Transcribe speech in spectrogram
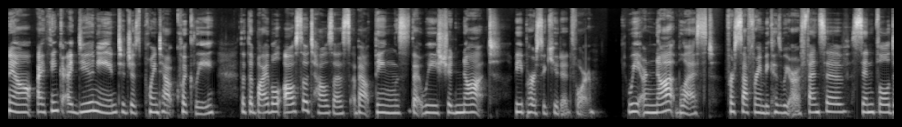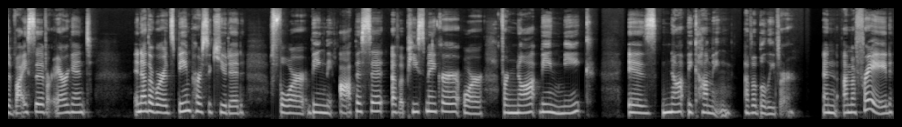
Now, I think I do need to just point out quickly that the Bible also tells us about things that we should not be persecuted for. We are not blessed for suffering because we are offensive, sinful, divisive, or arrogant. In other words, being persecuted for being the opposite of a peacemaker or for not being meek is not becoming of a believer. And I'm afraid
